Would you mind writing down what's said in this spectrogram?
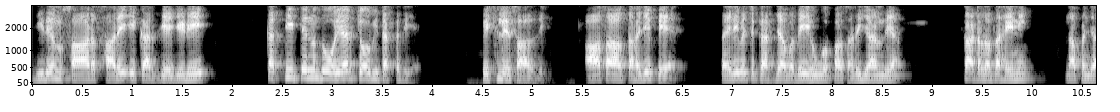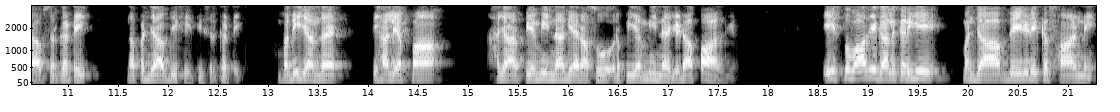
ਜਿਹਦੇ ਅਨੁਸਾਰ ਸਾਰੇ ਇਹ ਕਰਜ਼ੇ ਜਿਹੜੇ 31/3/2024 ਤੱਕ ਦੇ ਹੈ, ਪਿਛਲੇ ਸਾਲ ਦੇ। ਆਹ ਸਾਲ ਤਾਂ ਹਜੇ ਪਿਆ ਤਾਂ ਇਹਦੇ ਵਿੱਚ ਕਰਜ਼ਾ ਵਧੇ ਹੋਊ, ਆਪਾਂ ਸਾਰੇ ਜਾਣਦੇ ਆ ਘਟਦਾ ਤਾਂ ਹੈ ਨਹੀਂ, ਨਾ ਪੰਜਾਬ ਸਰ ਘਟੇ ਨਾ ਪੰਜਾਬ ਦੀ ਖੇਤੀ ਸਰ ਘਟੇ ਵਧੀ ਜਾਂਦਾ ਹੈ ਤੇ ਹਾਲੇ ਆਪਾਂ 1000 ਰੁਪਏ ਮਹੀਨਾ 1100 ਰੁਪਏ ਮਹੀਨਾ ਜਿਹੜਾ ਭਾਲਦੇ ਆ ਇਸ ਤੋਂ ਬਾਅਦ ਇਹ ਗੱਲ ਕਰੀਏ ਪੰਜਾਬ ਦੇ ਜਿਹੜੇ ਕਿਸਾਨ ਨੇ,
